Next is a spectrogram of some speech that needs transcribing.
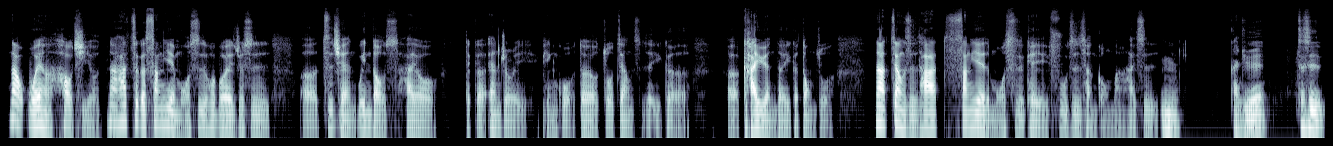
那我也很好奇哦，那它这个商业模式会不会就是呃，之前 Windows 还有这个 Android 苹果都有做这样子的一个呃开源的一个动作？那这样子它商业的模式可以复制成功吗？还是嗯，感觉这是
